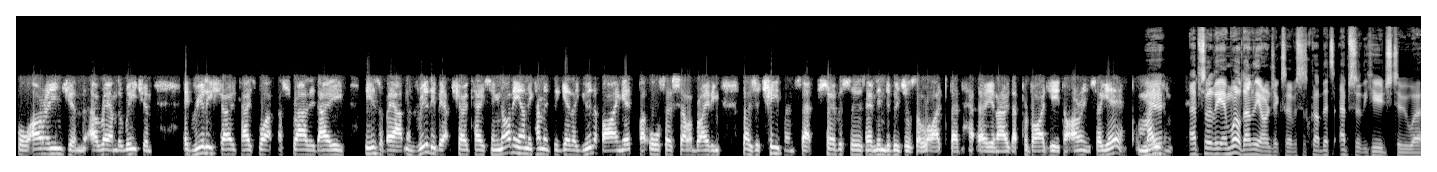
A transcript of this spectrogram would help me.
for Orange and around the region, it really showcased what Australia Day is about, and it's really about showcasing not only coming together, unifying it, but also celebrating those achievements that services and individuals alike that uh, you know that provide here to Orange. So yeah, amazing. Absolutely, and well done, the Orange Ex Services Club. That's absolutely huge to uh,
